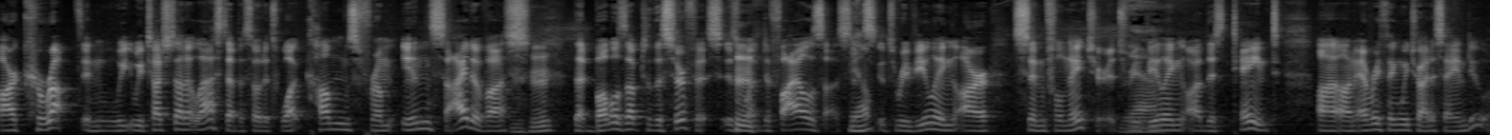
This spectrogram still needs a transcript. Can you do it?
are corrupt. And we, we touched on it last episode. It's what comes from inside of us mm-hmm. that bubbles up to the surface is hmm. what defiles us. Yep. It's, it's, revealing our sinful nature, it's yeah. revealing our, this taint. On, on, everything we try to say and do.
